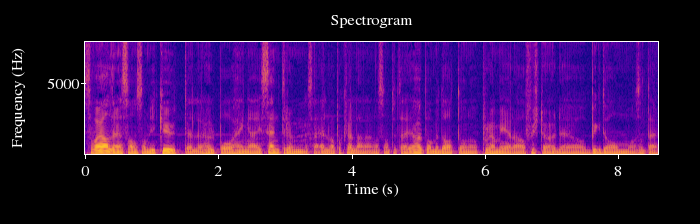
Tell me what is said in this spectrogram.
så var jag aldrig en sån som gick ut eller höll på att hänga i centrum så här 11 på kvällarna något sånt. Utan jag höll på med datorn och programmera och förstörde och byggde om och sånt där.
